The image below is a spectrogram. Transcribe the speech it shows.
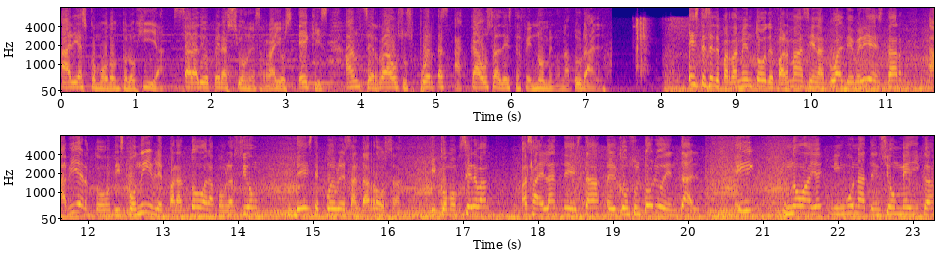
Áreas como odontología, sala de operaciones, rayos X han cerrado sus puertas a causa de este fenómeno natural. Este es el departamento de farmacia en la cual debería estar abierto, disponible para toda la población de este pueblo de Santa Rosa. Y como observan, más adelante está el consultorio dental y no hay ninguna atención médica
